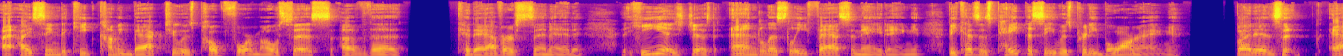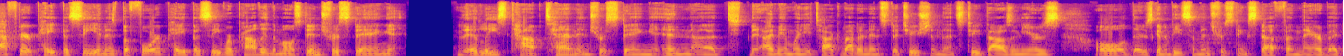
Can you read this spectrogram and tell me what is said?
I, I seem to keep coming back to is Pope Formosus of the Cadaver Synod he is just endlessly fascinating because his papacy was pretty boring. But his after papacy and his before papacy were probably the most interesting, at least top 10 interesting. And uh, t- I mean, when you talk about an institution that's 2,000 years old, there's going to be some interesting stuff in there. But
